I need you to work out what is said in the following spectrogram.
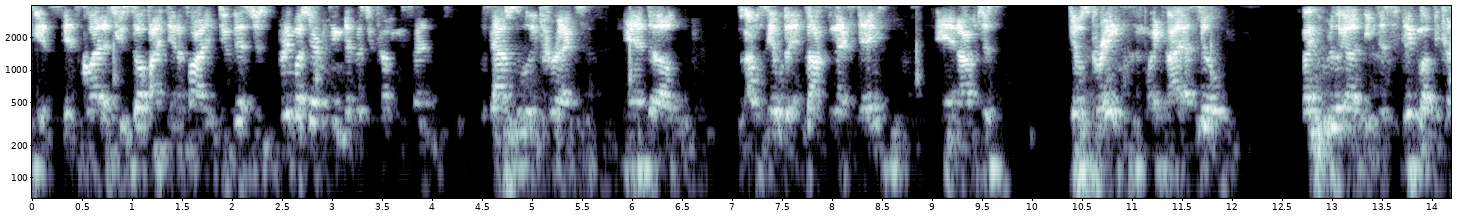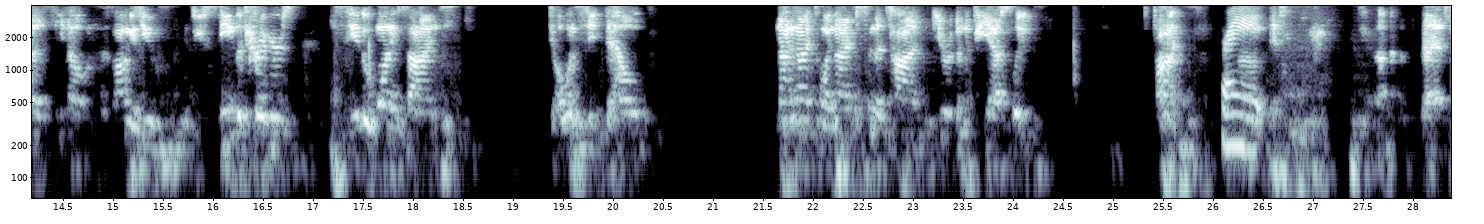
it's it's glad that you self-identify and do this. Just pretty much everything that Mr. Covington said was absolutely correct. And uh, I was able to induct the next day, and I was just it was great. Like I feel like we really got to beat this stigma because you know as long as you if you see the triggers, you see the warning signs, go and seek the help 99.9% of the time, you're going to be absolutely fine. Right. Um, it's, uh, that's,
